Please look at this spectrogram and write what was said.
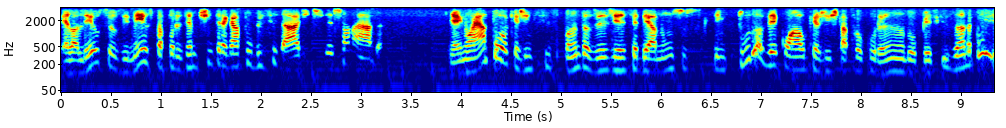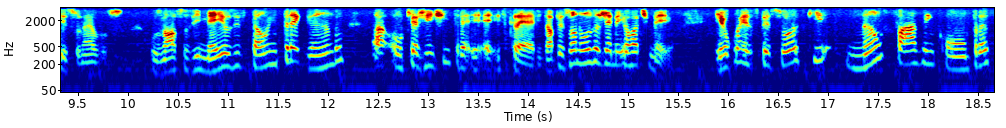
ela lê os seus e-mails para, por exemplo, te entregar publicidade direcionada. E aí não é à toa que a gente se espanta, às vezes, de receber anúncios que tem tudo a ver com algo que a gente está procurando ou pesquisando, é por isso, né? Os, os nossos e-mails estão entregando a, o que a gente entre, é, escreve. Então a pessoa não usa Gmail ou Hotmail. Eu conheço pessoas que não fazem compras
